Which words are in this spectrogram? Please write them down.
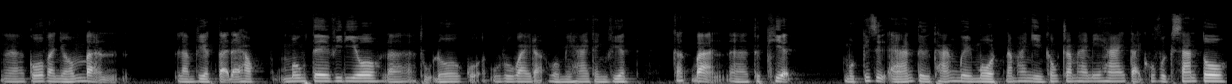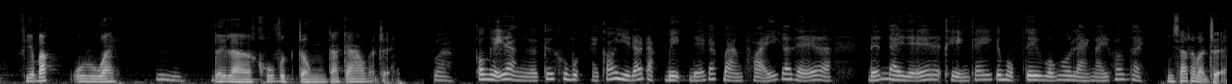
à, cô và nhóm bạn làm việc tại Đại học Montevideo là thủ đô của Uruguay đó, gồm 12 thành viên. Các bạn à, thực hiện một cái dự án từ tháng 11 năm 2022 tại khu vực Santo, phía bắc Uruguay. Ừ. Đây là khu vực trồng cacao bạn trẻ. Wow. Con nghĩ rằng cái khu vực này có gì đó đặc biệt để các bạn phải có thể là đến đây để thực hiện cái cái mục tiêu của ngôi làng này phải không thầy? Chính xác là bạn trẻ.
